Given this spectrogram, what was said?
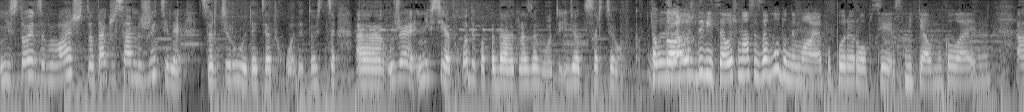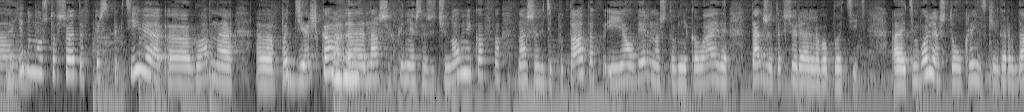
не стоит забывать, что также сами жители сортируют эти отходы. То есть э, уже не все отходы попадают на завод, идет сортировка. Але, Тобто- ж, але ж дивіться, але ж у нас і заводу немає по переробці сміття в Миколаєві. А, Я думаю, что все это в перспективе. Э, Главное э, поддержка э, наших, конечно же, чиновников, наших депутатов. И я уверена, что в Николаеве также это все реально воплотить. Э, Тем более, что украинские города,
